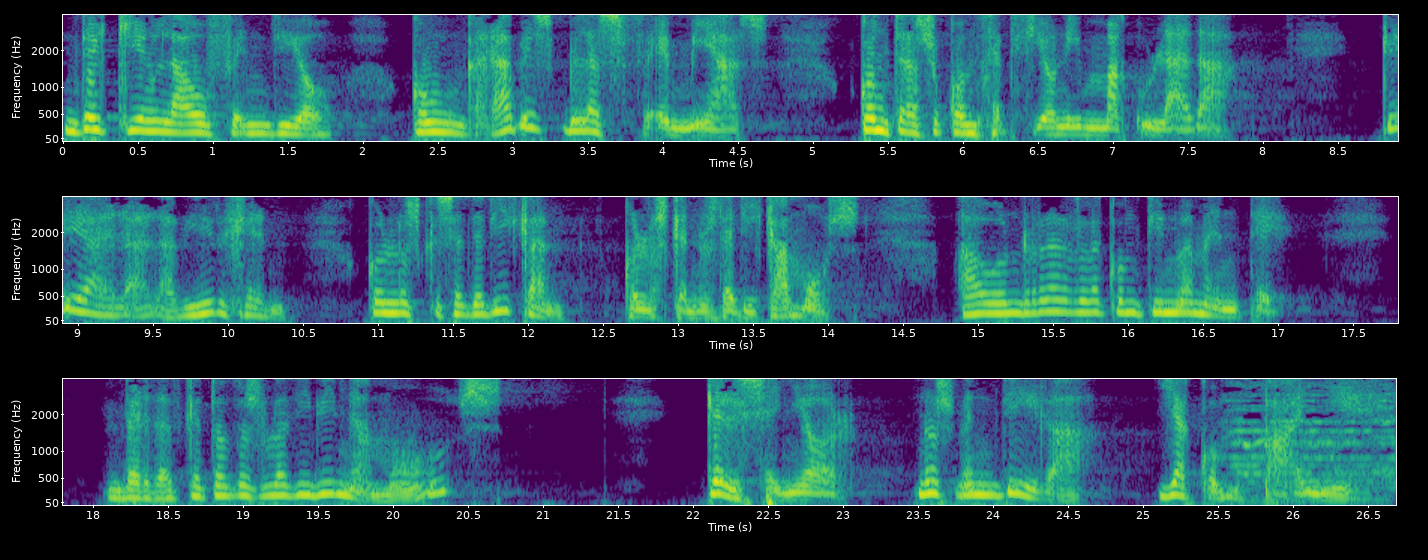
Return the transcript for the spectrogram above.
de quien la ofendió con graves blasfemias contra su concepción inmaculada. ¿Qué hará la Virgen con los que se dedican, con los que nos dedicamos a honrarla continuamente. ¿Verdad que todos lo adivinamos? Que el Señor nos bendiga y acompañe.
